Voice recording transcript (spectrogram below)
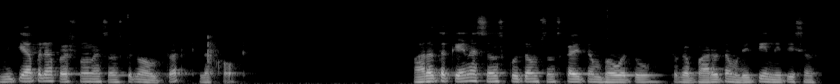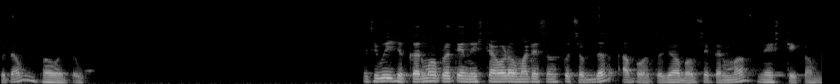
નીચે આપેલા પ્રશ્નોના સંસ્કૃતમાં ઉત્તર લખો. ભારત કેન સંસ્કૃતમ સંસ્કારિતમ ભવતું? તો કે ભારતમ રીતિ નીતિ સંસ્કૃતમ ભવતું. પછી બીજું કર્મ પ્રત્યે નિષ્ઠાવાળો માટે સંસ્કૃત શબ્દ આપો. તો જવાબ આવશે કર્મ નૈષ્ટિકમ.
